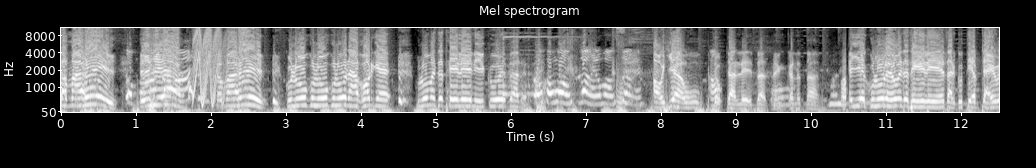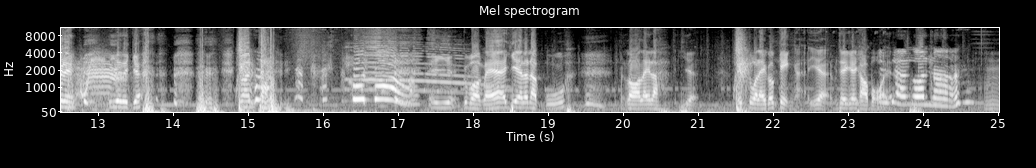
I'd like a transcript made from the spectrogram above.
กลับมาเฮ้ยไอ้เหี้ยกลับมาเฮ้ยกูรู้กูรู้กูรู้อนาคตแกกูรู้มันจะเทเลหนีกูไอ้สัตว์เขาเขามองเครื่องเขามองเครื่องเอาเหี้ยโอ้โหจบจัดเลยไอ้สัตว์แม่งกันหน้าต่างไอ้เหี้ยกูรู้เลยว่ามันจะเทเลไอ้สัตว์กูเตรียมใจไว้เลยไอ้เหี้ยตะเกียงอนจัดพูดว่าไอ้เหี้ยกูบอกแล้วไอ้เหี้ยระดับกูรออะไรล่ะไอ้เหี้ยเป็น ตัวอะไรก็เก่งอะไอ้เหี้ยไม่ใช่แค่คาวบอยอะจะงอนน่ะอืม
